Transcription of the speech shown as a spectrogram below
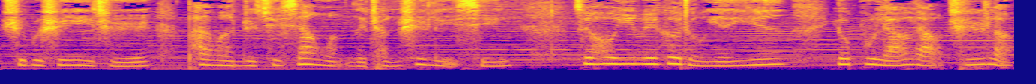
是不是一直盼望着去向往的城市旅行，最后因为各种原因又不了了之了？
